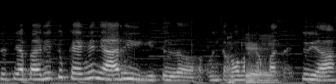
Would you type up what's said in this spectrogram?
setiap hari itu kayaknya nyari gitu loh untuk okay. obat-obat itu ya.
